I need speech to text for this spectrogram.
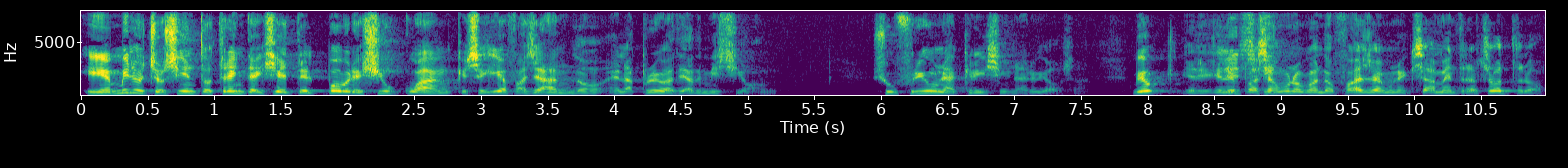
Y en 1837 el pobre Xiu Quan, que seguía fallando en las pruebas de admisión, sufrió una crisis nerviosa. ¿Vio qué qué le pasa a uno cuando falla un examen tras otro?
